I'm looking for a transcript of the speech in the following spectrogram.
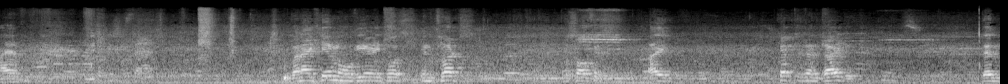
I have. When I came over here, it was in floods. This office, I kept it and dried it. Then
